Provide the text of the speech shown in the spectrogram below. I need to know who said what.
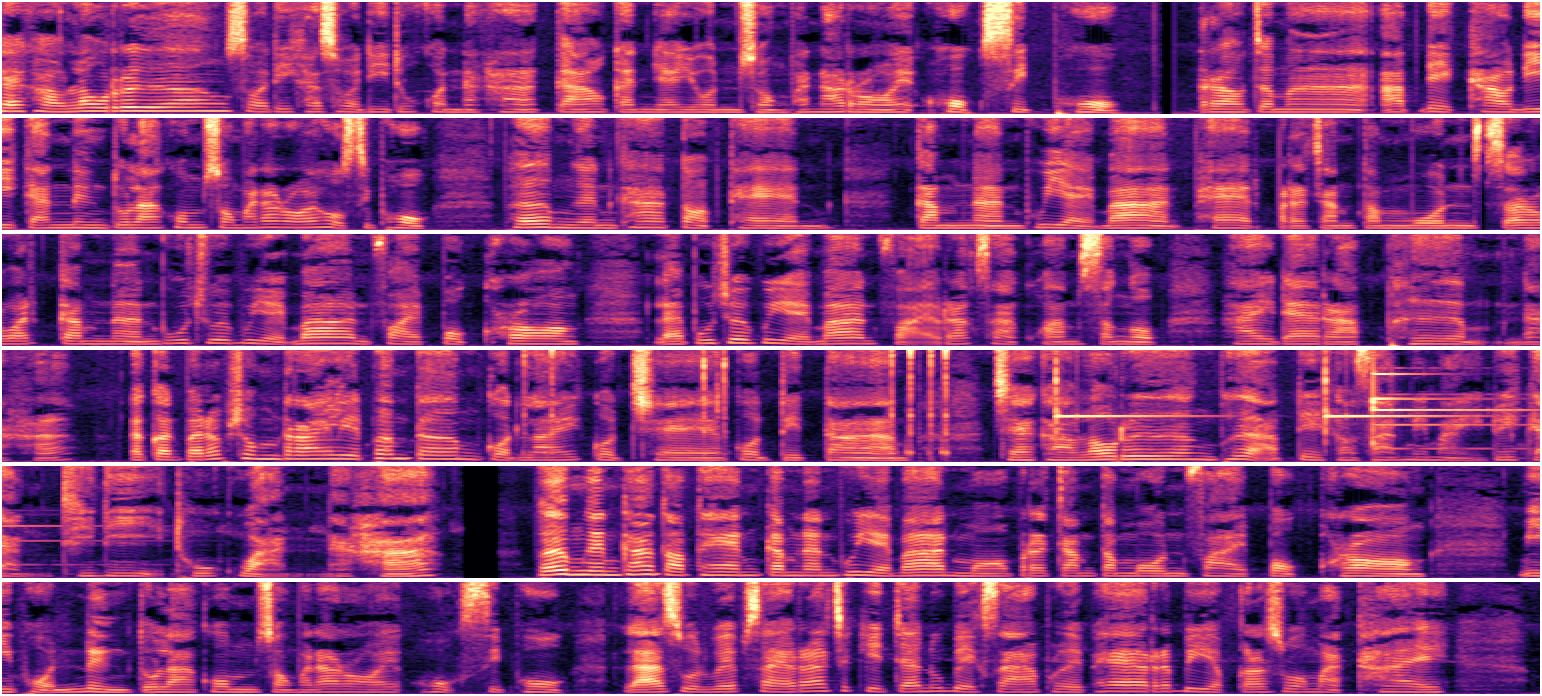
Speaker 1: ชร์ข่าวเล่าเรื่อง สวัสดีค่ะ สวัสดีทุกคนนะคะ 9 กันยายน 2566 เราจะมาอัปเดตข่าวดีกัน 1 ตุลาคม 2566 เพิ่มเงินค่าตอบแทน กำนันผู้ใหญ่บ้าน แพทย์ประจำตำบลสารวัตรกำนันผู้ช่วยผู้ใหญ่บ้าน ฝ่ายปกครอง และผู้ช่วยผู้ใหญ่บ้านฝ่ายรักษาความสงบให้ได้รับเพิ่มนะคะ และก่อนไปรับชมรายละเอียดเพิ่มเติม กดไลค์ กดแชร์ กดติดตาม แชร์ข่าวเล่าเรื่องเพื่ออัปเดตข่าวสารใหม่ๆ ด้วยกันที่นี่ทุกวันนะคะ เพิ่มเงินค่าตอบแทนกำนันผู้ใหญ่บ้านหมอประจำตำบลฝ่ายปกครอง มีผล 1 ตุลาคม 2566ล่าสุดเว็บไซต์ราชกิจจานุเบกษาเผยแพร่ระเบียบกระทรวงมหาดไทย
